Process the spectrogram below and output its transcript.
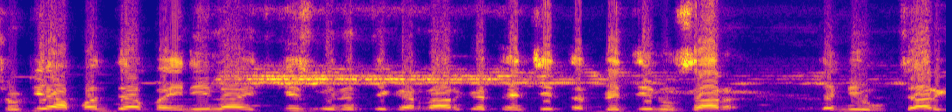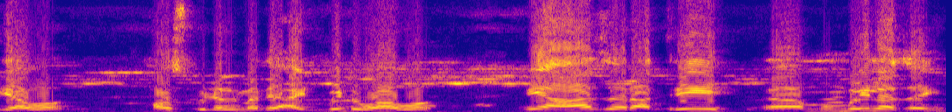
शेवटी आपण त्या बहिणीला इतकीच विनंती करणार की त्यांची तब्येतीनुसार त्यांनी उपचार घ्यावं हॉस्पिटलमध्ये ऍडमिट व्हावं. मी आज रात्री मुंबईला जाईन.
